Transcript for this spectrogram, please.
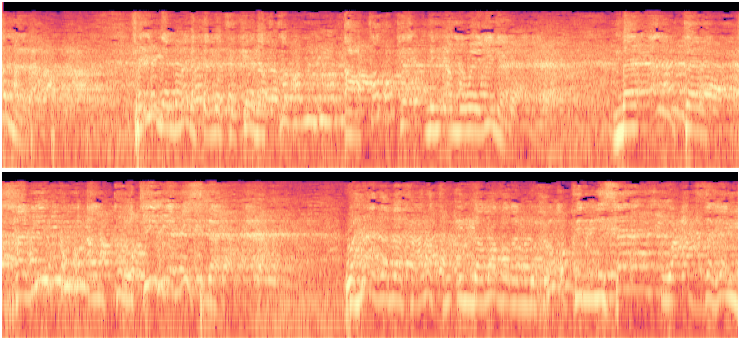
أما بعد فإن الملكة التي كانت قبلي أعطتك من أموالنا ما أنت خليق أن تعطينا مثله. وهذا ما فعلته إلا نظرا لحقوق النساء وعجزهن.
